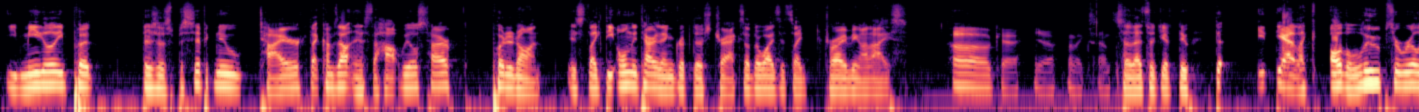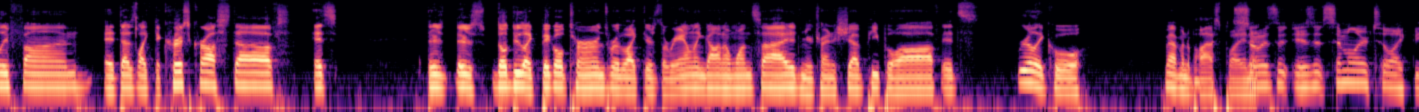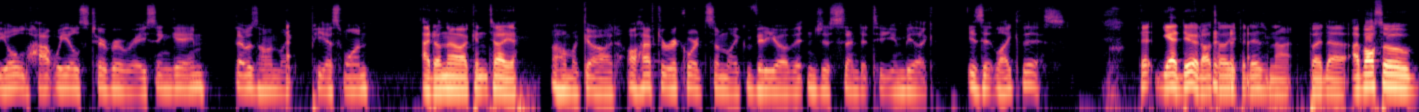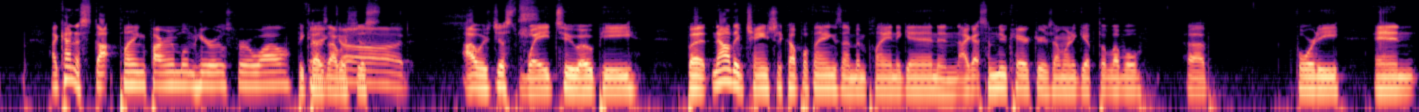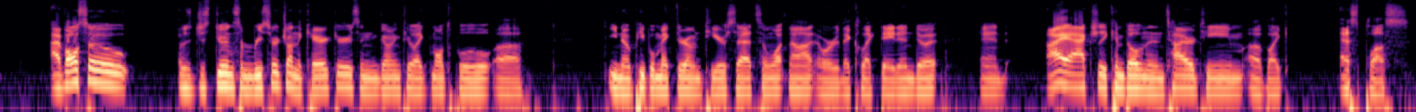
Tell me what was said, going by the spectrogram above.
immediately put. There's a specific new tire that comes out, and it's the Hot Wheels tire. Put it on. It's like the only tire that those tracks. Otherwise, it's like driving on ice. Oh, okay. Yeah, that makes sense. So that's what you have to do. The, it, yeah, like all the loops are really fun. It does like the crisscross stuff. It's there's there's they'll do like big old turns where like there's the railing gone on one side and you're trying to shove people off. It's really cool. I'm having a blast playing it. so it. is it is it similar to like the old Hot Wheels Turbo Racing game that was on like PS1? I don't know. I couldn't tell you. Oh my god, I'll have to record some like video of it and just send it to you and be like, "Is it like this?" Th- yeah, dude. I'll tell you if it is or not. But uh, I've also I kind of stopped playing Fire Emblem Heroes for a while because Thank I was just I was just way too OP. But now they've changed a couple things. I've been playing again, and I got some new characters I want to get up to level. uh, 40, and I've also I was just doing some research on the characters and going through like multiple, uh, you know, people make their own tier sets and whatnot, or they collect data into it, and I actually can build an entire team of like S plus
